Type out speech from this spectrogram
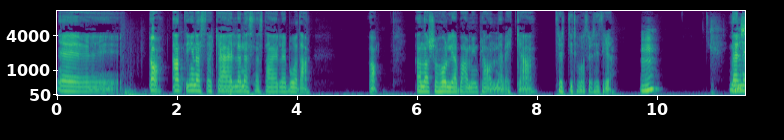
Eh, ja, antingen nästa vecka eller nästnästa eller båda. Ja, annars så håller jag bara min plan med vecka 32-33. Mm. Men Just.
